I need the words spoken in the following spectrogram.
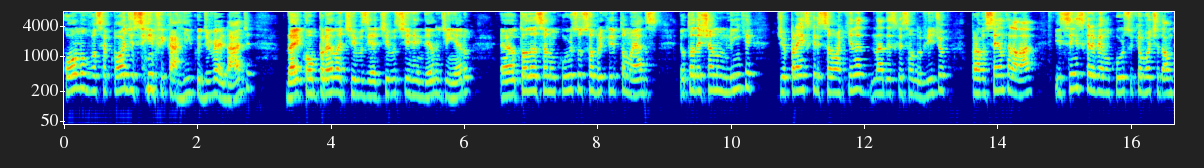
como você pode sim ficar rico de verdade, daí comprando ativos e ativos te rendendo dinheiro, é, eu estou lançando um curso sobre criptomoedas. Eu estou deixando um link de pré-inscrição aqui na, na descrição do vídeo para você entrar lá e se inscrever no curso que eu vou te dar um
